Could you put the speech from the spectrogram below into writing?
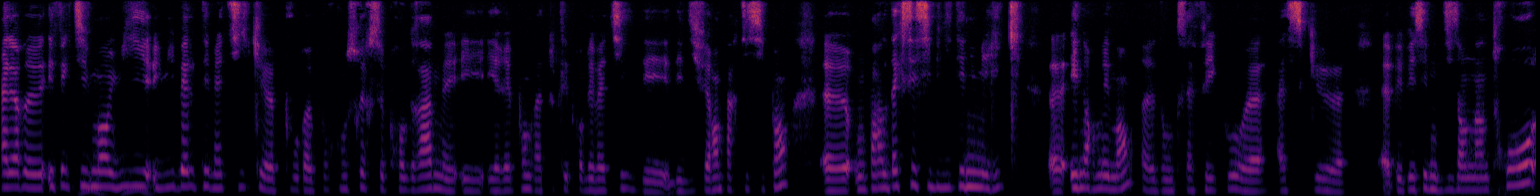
alors effectivement, huit, huit, belles thématiques pour, pour construire ce programme et, répondre à toutes les problématiques des, différents participants. on parle d'accessibilité numérique énormément, donc ça fait écho à ce que PPC nous disait en intro.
